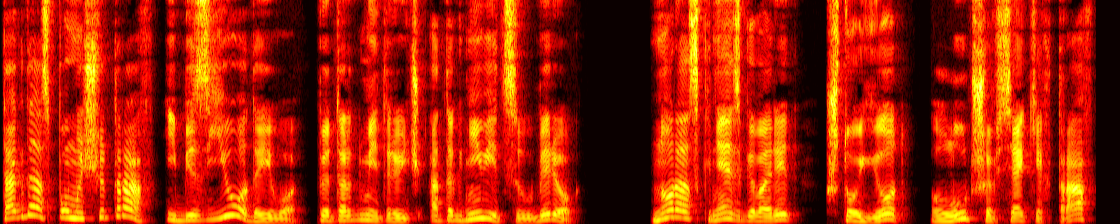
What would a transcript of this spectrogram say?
Тогда с помощью трав и без йода его Петр Дмитриевич от огневицы уберег. Но раз князь говорит, что йод лучше всяких трав,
